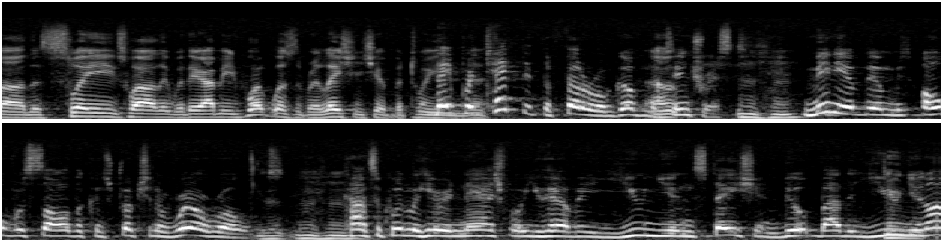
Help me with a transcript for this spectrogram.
uh, the slaves while they were there? I mean, what was the relationship between? They protected the federal government's Oh, interest. Many of them oversaw the construction of railroads. Consequently, here in Nashville, you have a Union station built by the Union, Union, um,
